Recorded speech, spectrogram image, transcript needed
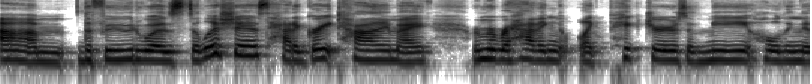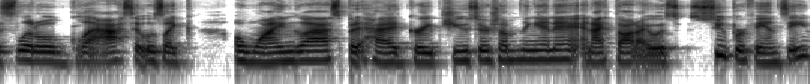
Um, the food was delicious had a great time. I remember having like pictures of me holding this little glass. It was like a wine glass but it had grape juice or something in it and i thought i was super fancy.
